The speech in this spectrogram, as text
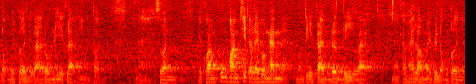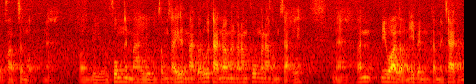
หลงไปเพลินอยู่กับอารมณ์นี้อีกละอย่างนี้เป็นต้นนะส่วนในความพุ่งความคิดอะไรพวกนั้นเนี่ยบางทีกลายเป็นเรื่องดีว่านะทำให้เราไม่ไปหลงเพลินอยู่กับความสงบนะพออยู่มันฟุ้งขึ้นมาอยู่มันสงสัยขึ้นมา ก็รู้ทันว่ามันกำลังฟุ้งกำลังสงสัยนะเพราะนิวรณ์เหล่านี้เป็นธรรมชาติของ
